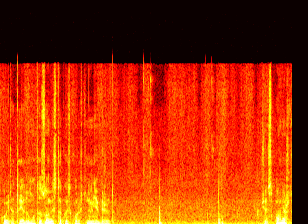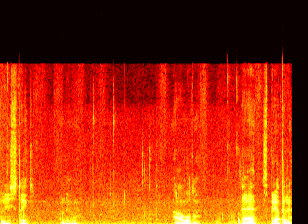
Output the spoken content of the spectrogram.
Какой-то ты, я думал, это зомби с такой скоростью на меня бежит. Че, вспомнил, что здесь стоит? Надо его. А, вот он. Да, спрятали.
